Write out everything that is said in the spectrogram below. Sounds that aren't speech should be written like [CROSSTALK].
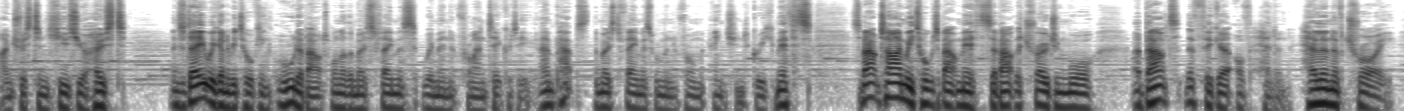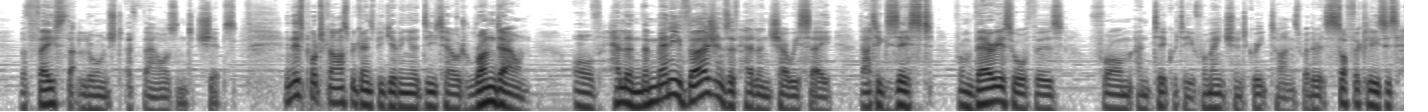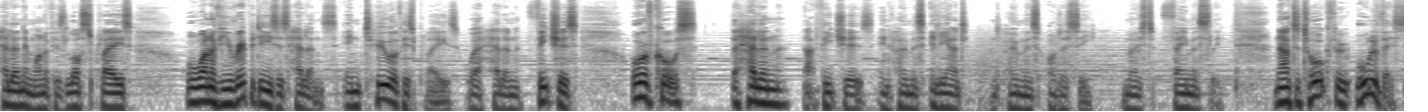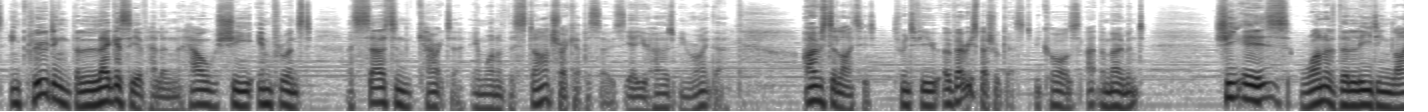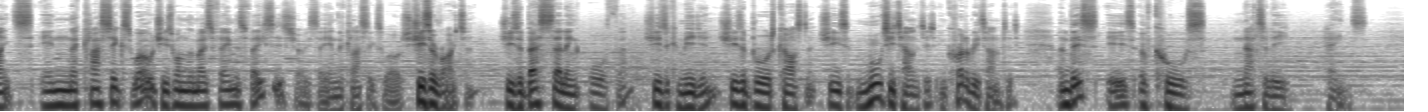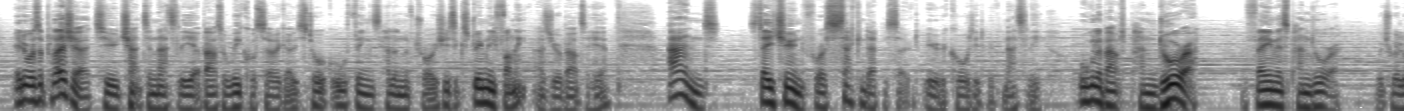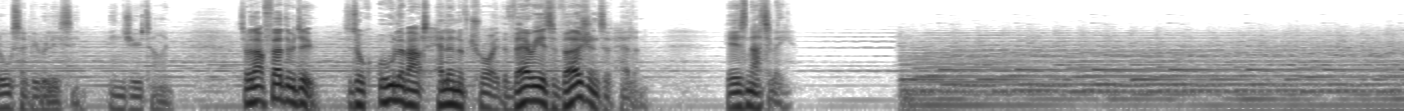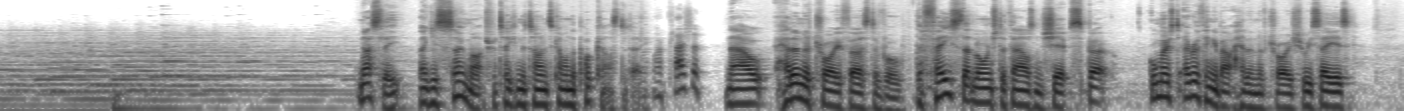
I'm Tristan Hughes, your host, and today we're going to be talking all about one of the most famous women from antiquity, and perhaps the most famous woman from ancient Greek myths. It's about time we talked about myths, about the Trojan War, about the figure of Helen, Helen of Troy, the face that launched a thousand ships. In this podcast, we're going to be giving a detailed rundown of Helen, the many versions of Helen, shall we say, that exist from various authors from antiquity, from ancient Greek times, whether it's Sophocles' Helen in one of his lost plays, or one of Euripides' Helens in two of his plays where Helen features, or of course, the Helen that features in Homer's Iliad and Homer's Odyssey most famously. Now, to talk through all of this, including the legacy of Helen, how she influenced a certain character in one of the Star Trek episodes, yeah, you heard me right there, I was delighted to interview a very special guest because at the moment, she is one of the leading lights in the classics world. She's one of the most famous faces, shall we say, in the classics world. She's a writer, she's a best selling author, she's a comedian, she's a broadcaster, she's multi talented, incredibly talented. And this is, of course, Natalie Haynes. It was a pleasure to chat to Natalie about a week or so ago to talk all things Helen of Troy. She's extremely funny, as you're about to hear. And stay tuned for a second episode we recorded with Natalie all about Pandora, the famous Pandora which we'll also be releasing in due time. So, without further ado, to talk all about Helen of Troy, the various versions of Helen, here's Natalie. Natalie, thank you so much for taking the time to come on the podcast today. My pleasure. Now, Helen of Troy, first of all, the face that launched a thousand ships, but almost everything about Helen of Troy, should we say, is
